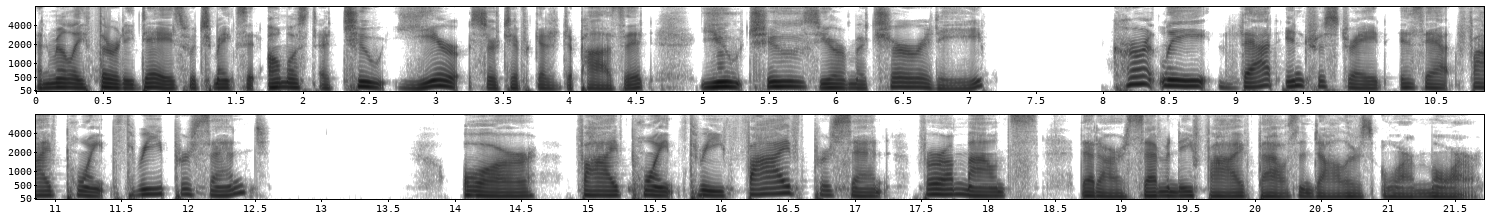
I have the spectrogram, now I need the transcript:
and really 30 days, which makes it almost a two year certificate of deposit. You choose your maturity. Currently, that interest rate is at 5.3% or 5.35% for amounts that are $75,000 or more.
